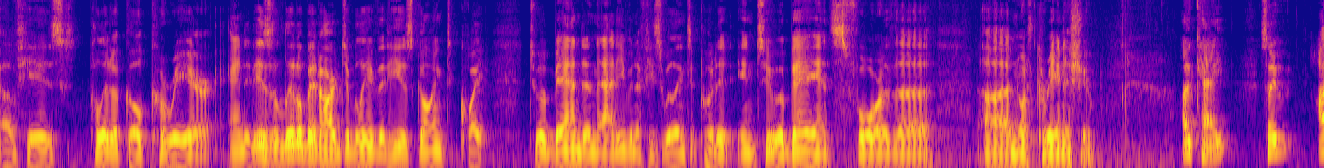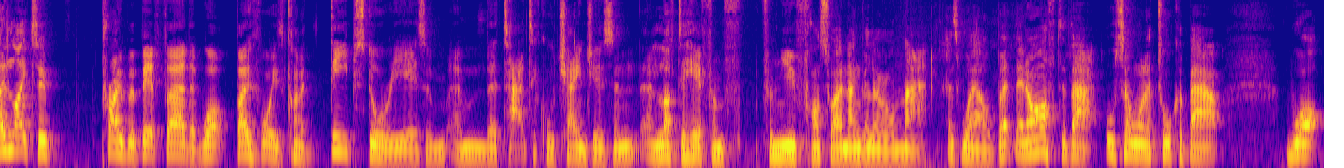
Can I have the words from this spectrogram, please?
of his political career. And it is a little bit hard to believe that he is going to quite to abandon that, even if he's willing to put it into abeyance for the uh, North Korean issue. Okay, so I'd like to probe a bit further what both his kind of deep story is and, and the tactical changes, and I'd love to hear from from you, Francois and Angela, on that as well. But then after that, also want to talk about what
